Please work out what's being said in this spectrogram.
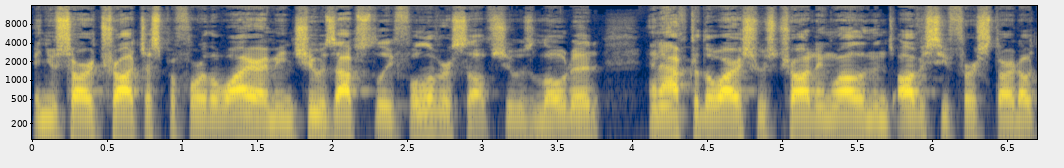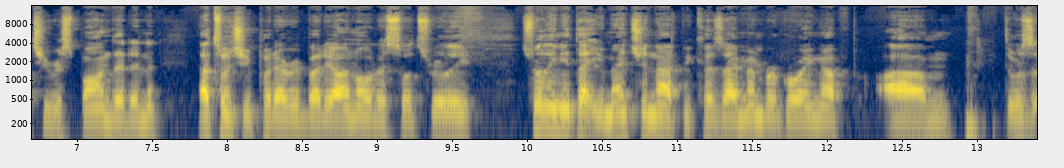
and you saw her trot just before the wire. I mean, she was absolutely full of herself. She was loaded, and after the wire, she was trotting well. And then obviously, first start out, she responded, and that's when she put everybody on notice. So it's really it's really neat that you mentioned that because I remember growing up, um, there was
